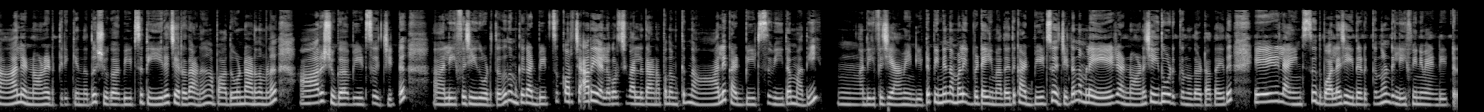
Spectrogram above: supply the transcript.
നാലെണ്ണമാണ് എടുത്തിരിക്കുന്നത്. ഷുഗർ ബീഡ്സ് തീരെ ചെറുതാണ്. അപ്പോൾ അതുകൊണ്ടാണ് നമ്മൾ ആറ് ഷുഗർ ബീഡ്സ് വെച്ചിട്ട് ലീഫ് ചെയ്ത് കൊടുത്തത്. നമുക്ക് കട്ട് ബീഡ്സ് കുറച്ച് അറിയാമല്ലോ കുറച്ച് വലുതാണ്. അപ്പോൾ നമുക്ക് നാല് കട്ട് ബീഡ്സ് വീതം മതി. ലീഫ് ചെയ്യാൻ വേണ്ടിയിട്ട്. പിന്നെ നമ്മൾ ഇവിടെയും അതായത് കട്ട് ബീഡ്സ് വെച്ചിട്ട് നമ്മൾ ഏഴെണ്ണമാണ് ചെയ്ത് കൊടുക്കുന്നത് കേട്ടോ. അതായത് ഏഴ് ലൈൻസ് ഇതുപോലെ ചെയ്തെടുക്കുന്നുണ്ട് ലീഫിന് വേണ്ടിയിട്ട്.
